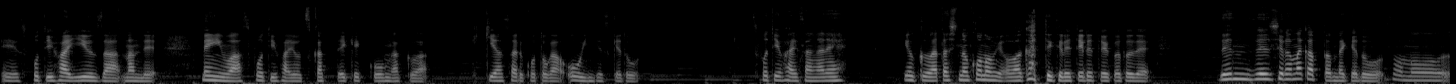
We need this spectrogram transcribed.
えー、Spotify ユーザーなんでメインは Spotify を使って結構音楽は聴きあさることが多いんですけど Spotify さんがねよく私の好みを分かってくれてるということで全然知らなかったんだけどその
